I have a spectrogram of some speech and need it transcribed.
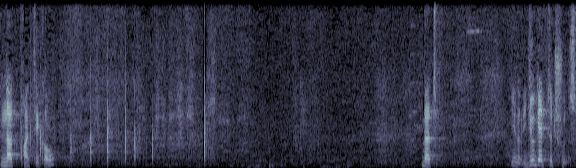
not practical. But you know, you get to choose.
